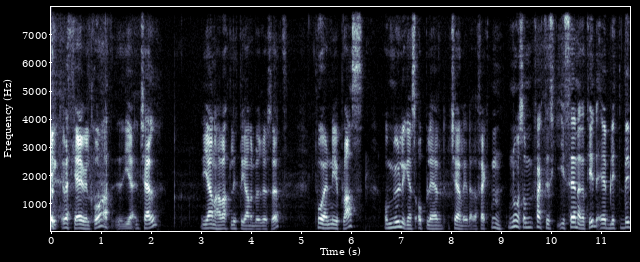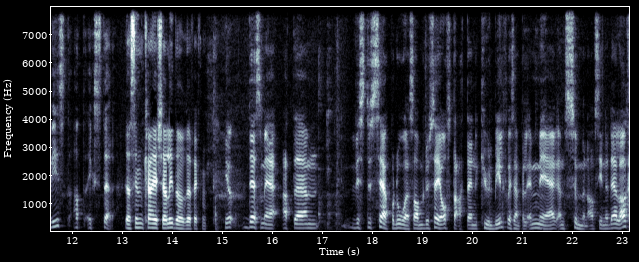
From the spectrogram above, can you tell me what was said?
Jeg vet hva jeg vil tro. At Kjell gjerne har vært litt beruset på en ny plass. Og muligens opplevd cheerleader-effekten. Noe som faktisk i senere tid er blitt bevist at eksisterer. Ja, sin, hva er cheerleader-effekten? Jo, det som er at um, hvis du ser på noe som Du sier ofte at en kul bil for eksempel, er mer enn summen av sine deler.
